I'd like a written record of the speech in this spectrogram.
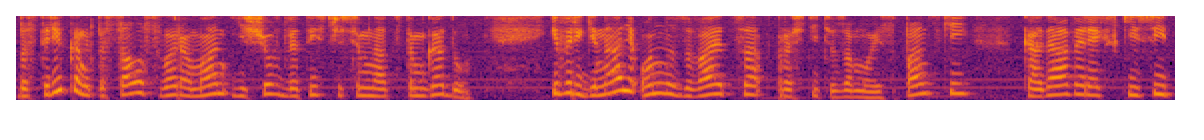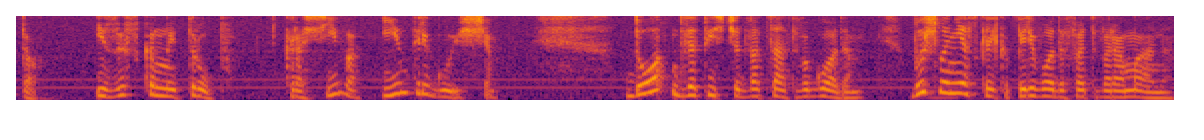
Бастерика написала свой роман еще в 2017 году, и в оригинале он называется, простите за мой испанский, «Кадавер экскизито» – «Изысканный труп». Красиво и интригующе. До 2020 года вышло несколько переводов этого романа,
